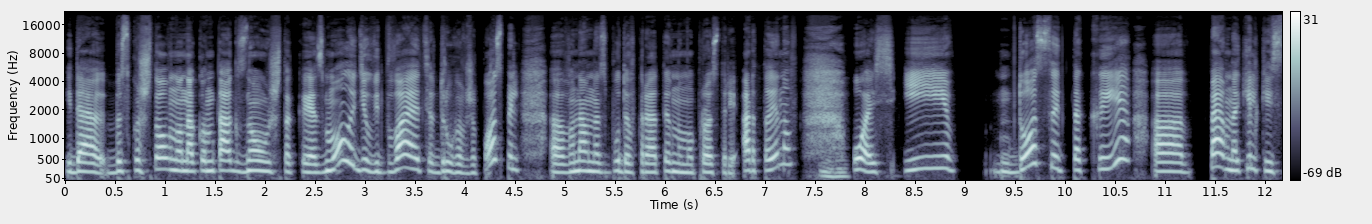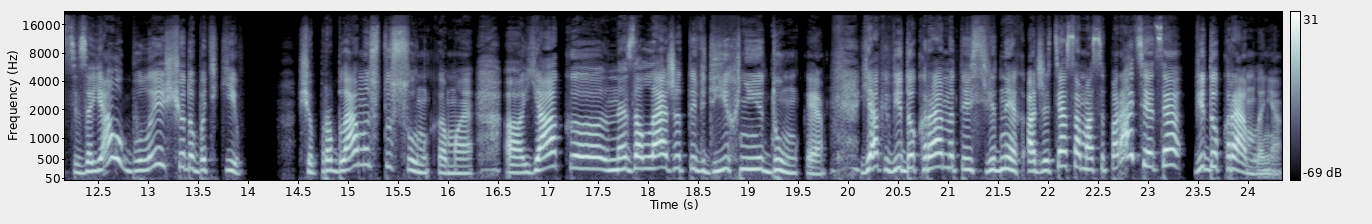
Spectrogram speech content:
йде безкоштовно на контакт знову ж таки з молоддю, відбувається вдруге вже поспіль. Е, Вона в нас буде в креативному просторі Артинов. Ось і досить таки е, певна кількість заявок були щодо батьків. Що проблеми з стосунками, як е, не залежати від їхньої думки, як відокремитись від них. Адже ця сама сепарація це відокремлення.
